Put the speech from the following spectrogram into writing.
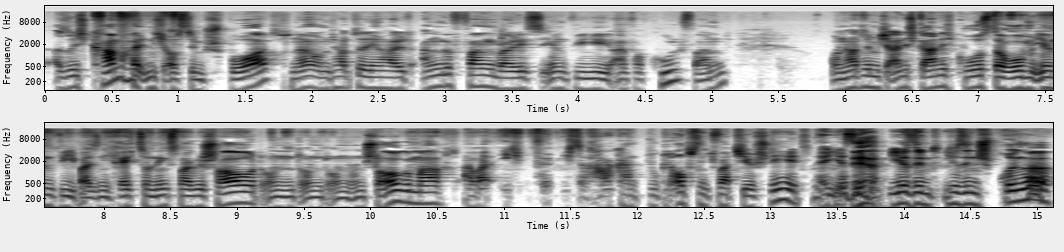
also ich kam halt nicht aus dem Sport ne, und hatte den halt angefangen, weil ich es irgendwie einfach cool fand und hatte mich eigentlich gar nicht groß darum irgendwie, weiß ich nicht, rechts und links mal geschaut und, und, und, und schlau gemacht, aber ich, ich sag, Hakan, du glaubst nicht, was hier steht. Ne? Hier, sind, Ja. hier, sind, hier sind Sprünge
